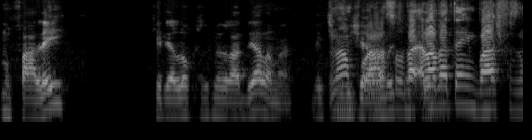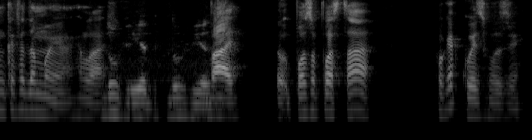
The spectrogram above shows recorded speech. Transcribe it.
Não falei? Que ele é louco do do lado dela, mano? Não, pô, ela, vai, ela vai até embaixo fazendo um café da manhã, relaxa. Duvido, duvido. Vai. Eu posso apostar qualquer coisa com você.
